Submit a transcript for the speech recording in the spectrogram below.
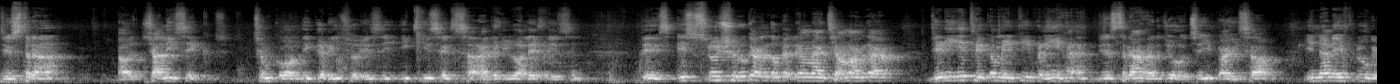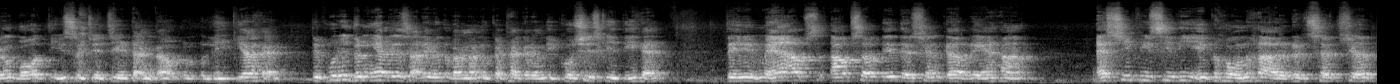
ਜਿਸ ਤਰ੍ਹਾਂ ਅਹ, 40 ਸਿੱਖ ਚਮਕੌਰ ਦੀ ਗੜੀ 'ਚ ਹੋਏ ਸੀ 21 ਸਿੱਖ ਸਾਰਾ ਗੜੀ ਵਾਲੇ ਹੋਏ ਸੀ। ਤੇ ਇਸ- ਨੂੰ ਸ਼ੁਰੂ ਕਰਨ ਤੋਂ ਪਹਿਲਾਂ ਮੈਂ ਚਾਹਾਂਗਾ ਜਿਹੜੀ ਇੱਥੇ ਕਮੇਟੀ ਬਣੀ ਹੈ, ਜਿਸ ਤਰ੍ਹਾਂ ਹਰਜੋਤ ਸਿੰਘ ਭਾਈ ਸਾਹਿਬ, ਇਹਨਾਂ ਨੇ ਪ੍ਰੋਗਰਾਮ ਬਹੁਤ ਹੀ ਸੁਚੱਜੇ ਢੰਗ ਨਾਲ ਉਲੀਕਿਆ ਹੈ ਤੇ ਪੂਰੀ ਦੁਨੀਆ ਦੇ ਸਾਰੇ ਵਿਦਵਾਨਾਂ ਨੂੰ ਇਕੱਠਾ ਕਰਨ ਦੀ ਕੋਸ਼ਿਸ਼ ਕੀਤੀ ਹੈ। ਤੇ ਮੈਂ ਆਪ ਆਪ ਸਭ ਦੇ ਦਰਸ਼ਨ ਕਰ ਰਿਹਾ ਹਾਂ। ਐਸਜੀਪੀਸੀ ਦੀ ਇੱਕ ਹੋਣਹਾਰ ਰਿਸਰਚਰ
